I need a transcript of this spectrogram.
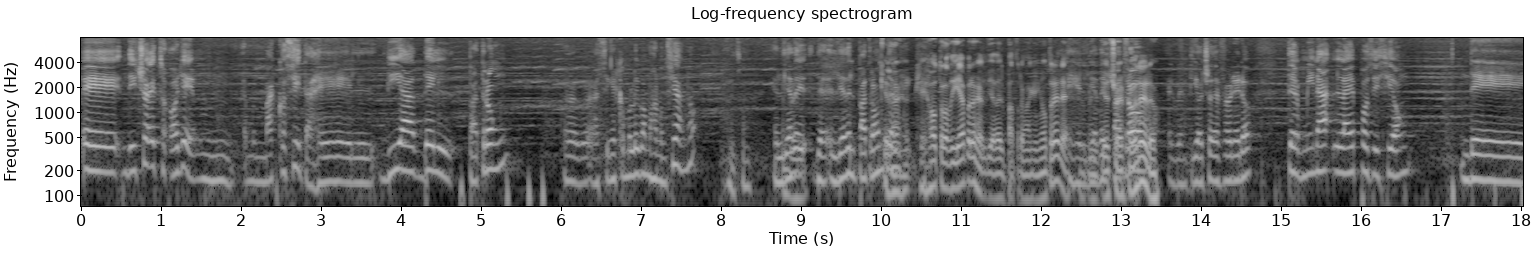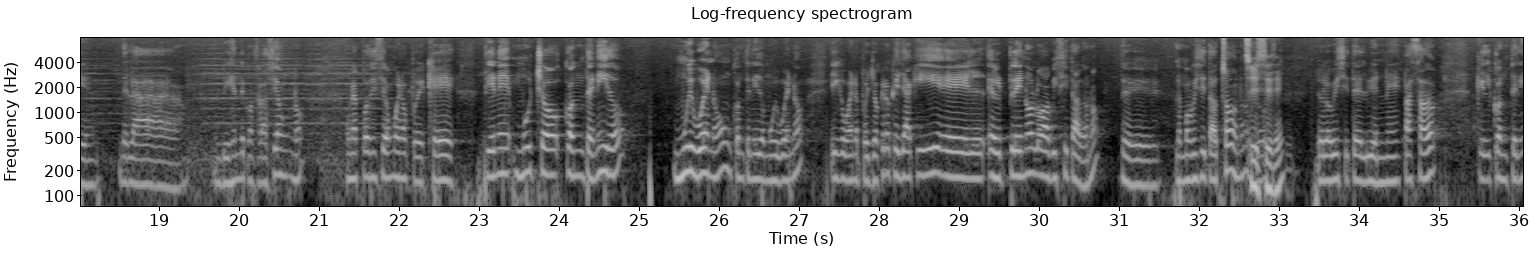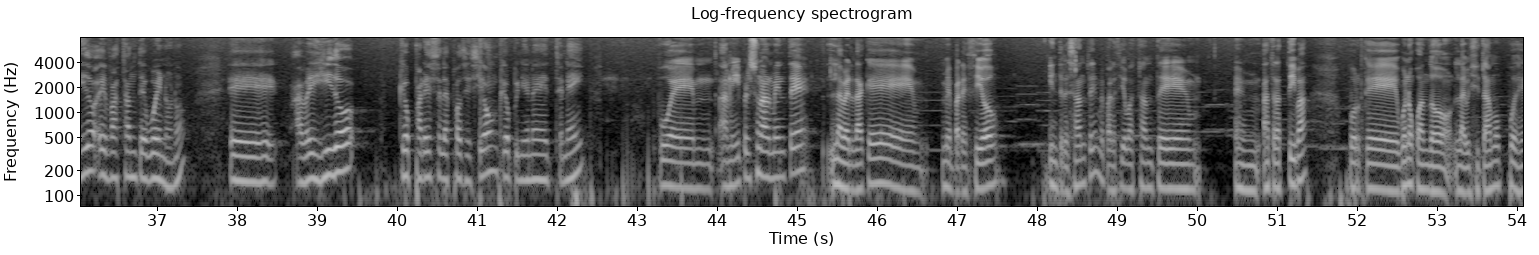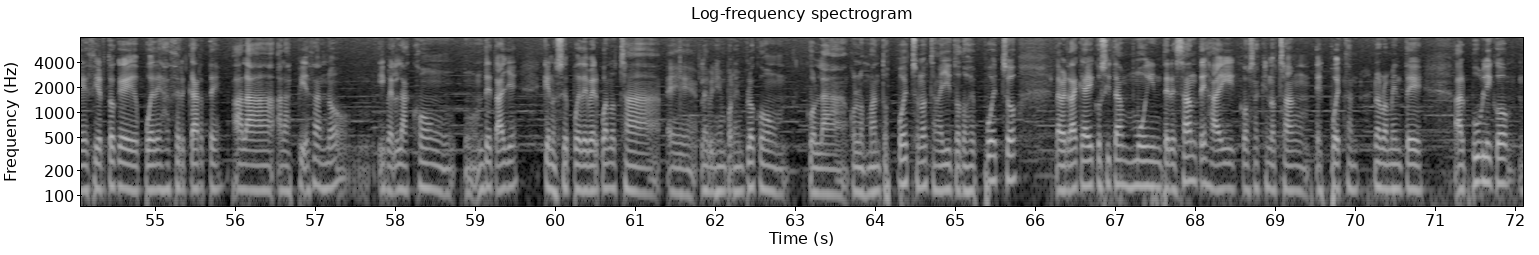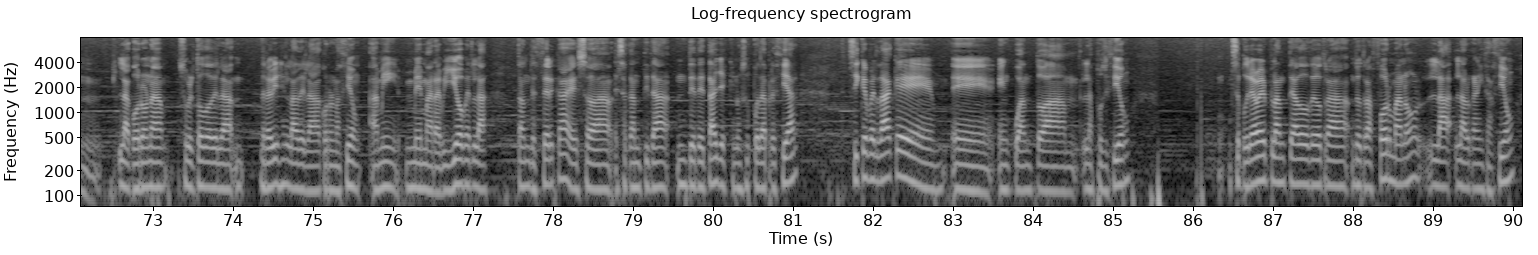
eh, dicho esto, oye, mm, más cositas. El día del patrón, eh, así es como lo íbamos a anunciar, ¿no? El día, de- de- el día del patrón que, es otro día, pero es el día del patrón aquí en Utrera. es el el día 28 del de patrón. febrero. El 28 de febrero termina la exposición de, de la Virgen de Consolación, ¿no? Una exposición, bueno, pues que tiene mucho contenido, muy bueno, un contenido muy bueno, y que bueno, pues yo creo que ya aquí el, el Pleno lo ha visitado, ¿no? De- lo hemos visitado todos, ¿no? Sí, Yo- sí, sí. Yo lo visité el viernes pasado, que el contenido es bastante bueno, ¿no? Eh, ¿Habéis ido? ¿Qué os parece la exposición? ¿Qué opiniones tenéis? Pues a mí personalmente, la verdad que me pareció interesante, me pareció bastante em, atractiva, porque bueno, cuando la visitamos, pues es cierto que puedes acercarte a, la- a las piezas, ¿no? Y verlas con un detalle que no se puede ver cuando está eh, la Virgen, por ejemplo, con, con la- con los mantos puestos, ¿no? Están allí todos expuestos. La verdad que hay cositas muy interesantes, hay cosas que no están expuestas normalmente al público. Mm, La corona, sobre todo de la, de la Virgen, la de la coronación, a mí me maravilló verla tan de cerca, esa, esa cantidad de detalles que no se puede apreciar. Sí que es verdad que eh, en cuanto a la exposición, se podría haber planteado de otra, de otra forma, ¿no? La, la organización,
